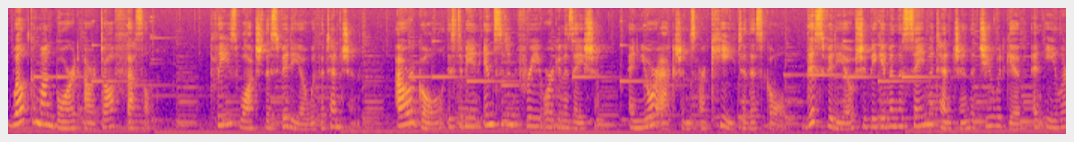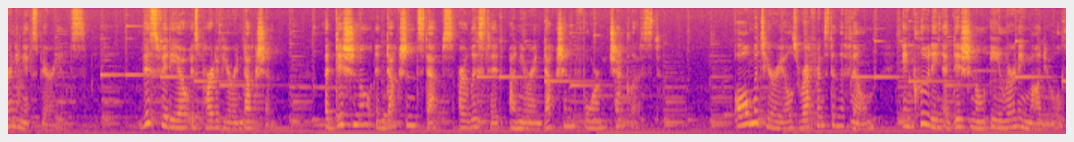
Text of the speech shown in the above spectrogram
Welcome on board our DOF vessel. Please watch this video with attention. Our goal is to be an incident-free organization, and your actions are key to this goal. This video should be given the same attention that you would give an e-learning experience. This video is part of your induction. Additional induction steps are listed on your induction form checklist. All materials referenced in the film, including additional e-learning modules,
